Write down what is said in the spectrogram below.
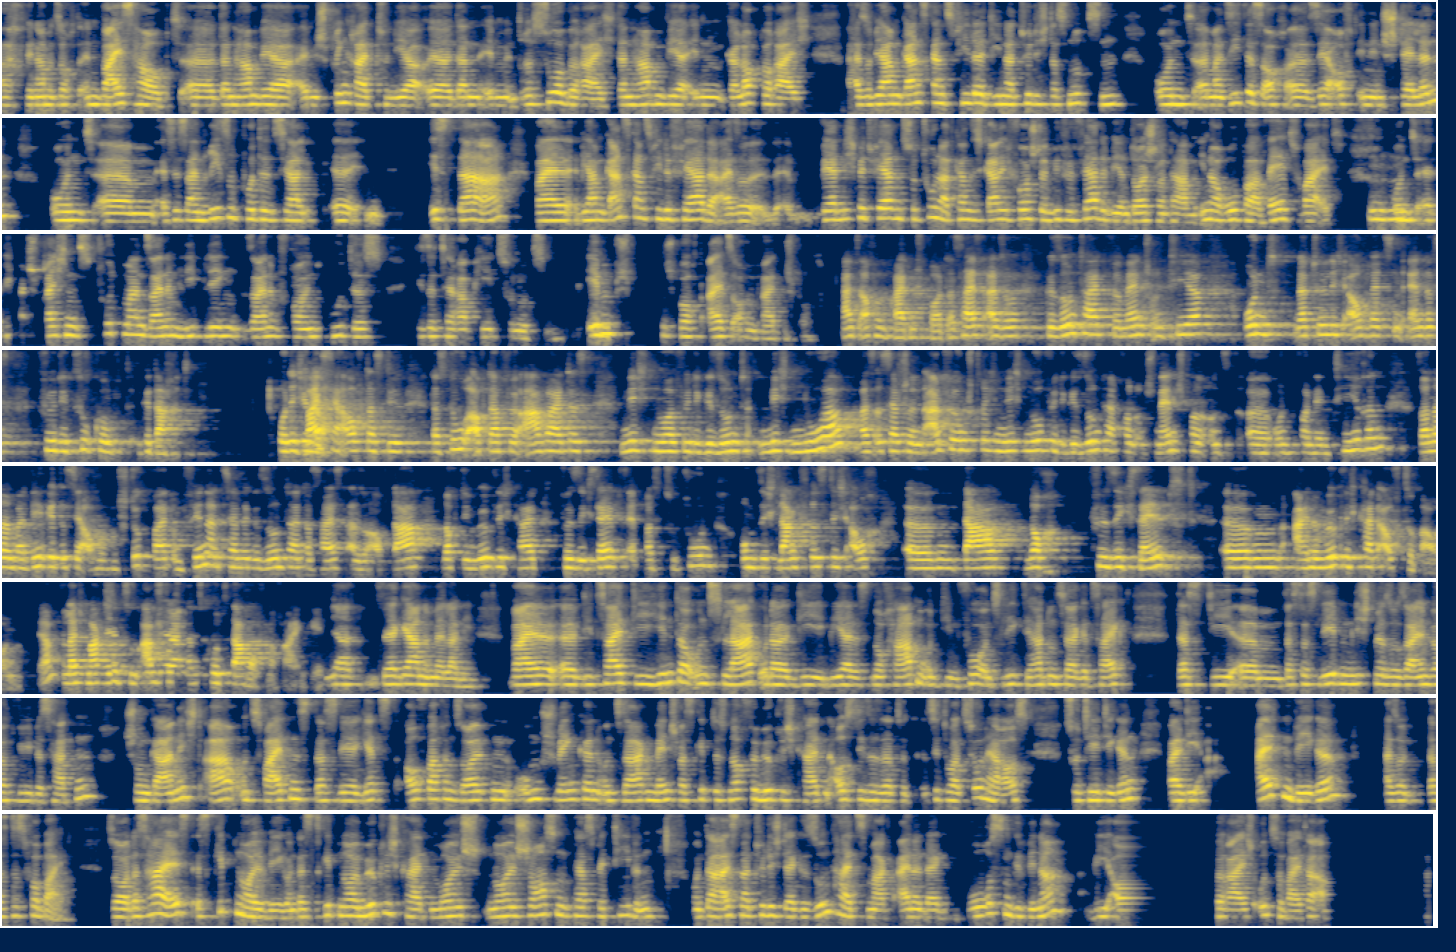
ach, wir haben jetzt auch in Weißhaupt, äh, dann haben wir im Springreitturnier, äh, dann im Dressurbereich, dann haben wir im Galoppbereich. Also wir haben ganz, ganz viele, die natürlich das nutzen. Und äh, man sieht es auch äh, sehr oft in den Stellen und ähm, es ist ein Riesenpotenzial äh, ist da, weil wir haben ganz, ganz viele Pferde. Also wer nicht mit Pferden zu tun hat, kann sich gar nicht vorstellen, wie viele Pferde wir in Deutschland haben, in Europa, weltweit. Mhm. Und äh, dementsprechend tut man seinem Liebling, seinem Freund Gutes, diese Therapie zu nutzen. Im mhm. Sport als auch im Breitensport. Als auch im Breitensport. Das heißt also Gesundheit für Mensch und Tier und natürlich auch letzten Endes für die Zukunft gedacht. Und ich genau. weiß ja auch, dass du, dass du auch dafür arbeitest, nicht nur für die Gesundheit, nicht nur, was ist ja schon in Anführungsstrichen, nicht nur für die Gesundheit von uns Menschen von uns, äh, und von den Tieren, sondern bei dir geht es ja auch noch ein Stück weit um finanzielle Gesundheit. Das heißt also auch da noch die Möglichkeit, für sich selbst etwas zu tun, um sich langfristig auch ähm, da noch für sich selbst ähm, eine Möglichkeit aufzubauen. Ja, vielleicht magst du zum Abschluss ganz kurz darauf noch eingehen. Ja, sehr gerne, Melanie. Weil äh, die Zeit, die hinter uns lag oder die wir es noch haben und die vor uns liegt, die hat uns ja gezeigt, dass, die, ähm, dass das Leben nicht mehr so sein wird, wie wir es hatten. Schon gar nicht. A. Und zweitens, dass wir jetzt aufwachen sollten, umschwenken und sagen, Mensch, was gibt es noch für Möglichkeiten aus dieser Situation heraus zu tätigen? Weil die alten Wege, also das ist vorbei. So, das heißt, es gibt neue Wege und es gibt neue Möglichkeiten, neue, Chancen und Perspektiven. Und da ist natürlich der Gesundheitsmarkt einer der großen Gewinner, wie auch Bereich und so weiter.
